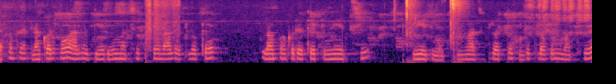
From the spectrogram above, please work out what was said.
এখন রান্না করব আলু দিয়ে মাছের ঝোল, আলুগুলোকে লম্বা করে কেটে নিয়েছি। দিয়ে দিয়েছি। মাছগুলোতে হলুদ লবণ মাখিয়ে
